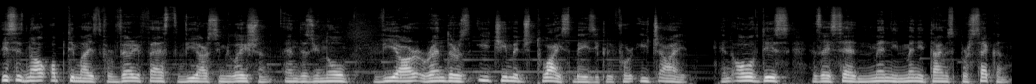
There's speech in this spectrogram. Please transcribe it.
This is now optimized for very fast VR simulation and as you know, VR renders each image twice basically for each eye. And all of this, as I said, many, many times per second,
